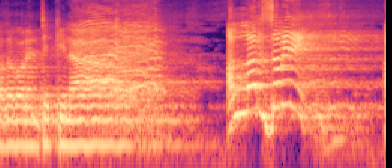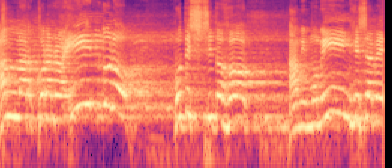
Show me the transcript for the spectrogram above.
কথা বলেন ঠিক কিনা? আল্লাহর জমিনে, আল্লাহর কোরআনের আইনগুলো প্রতিষ্ঠিত হোক, আমি মুমিন হিসাবে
